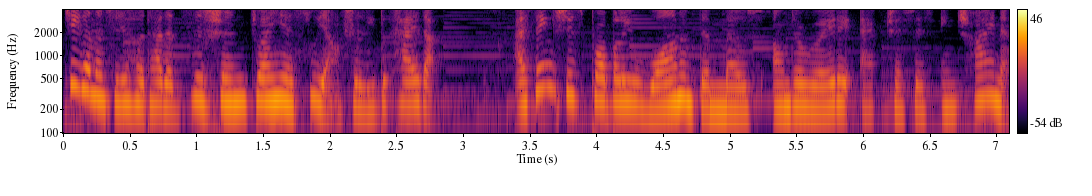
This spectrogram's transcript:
这个呢其实和他的自身专业素养是离不开的。I think she's probably one of the most underrated actresses in China.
